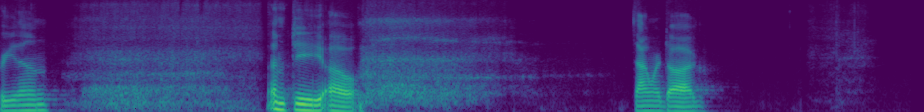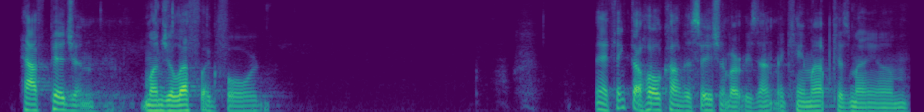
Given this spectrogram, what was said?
Breathe in. Empty out. Downward dog. Half pigeon. Lunge your left leg forward. I think the whole conversation about resentment came up because my, um,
